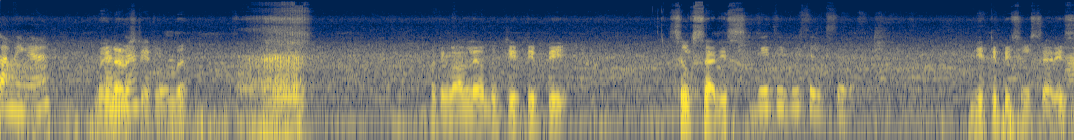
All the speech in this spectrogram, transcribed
காமிங்க. மெயினான ஸ்ட்ரீட்டில் வந்து பார்த்தீங்களா? அதிலே வந்து GDP silk sarees GDP silks GDP silk sarees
